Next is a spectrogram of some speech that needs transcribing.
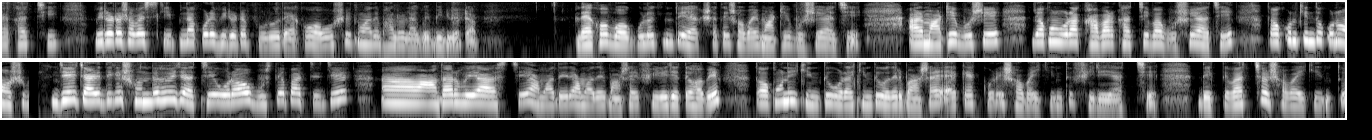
দেখাচ্ছি। ভিডিওটা সবাই স্কিপ না করে ভিডিওটা পুরো দেখো, অবশ্যই তোমাদের ভালো লাগবে ভিডিওটা। দেখো বকগুলো কিন্তু একসাথে সবাই মাঠে বসে আছে। আর মাঠে বসে যখন ওরা খাবার খাচ্ছে বা বসে আছে, তখন কিন্তু কোনো অসুবিধা যেই চারিদিকে সন্ধে হয়ে যাচ্ছে, ওরাও বুঝতে পারছে যে আঁধার হয়ে আসছে, আমাদের আমাদের বাসায় ফিরে যেতে হবে। তখনই কিন্তু ওরা কিন্তু ওদের বাসায় এক এক করে সবাই কিন্তু ফিরে যাচ্ছে। দেখতে পাচ্ছ? সবাই কিন্তু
